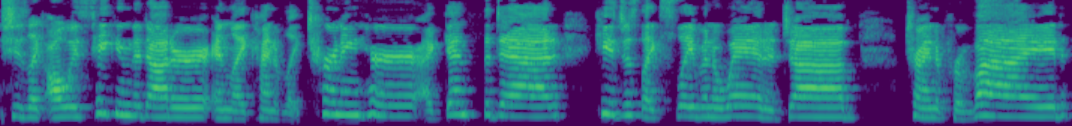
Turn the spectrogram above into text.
she's like always taking the daughter and like kind of like turning her against the dad. He's just like slaving away at a job, trying to provide,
